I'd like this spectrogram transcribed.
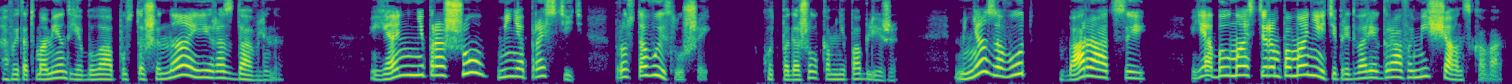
А в этот момент я была опустошена и раздавлена. «Я не прошу меня простить, просто выслушай». Кот подошел ко мне поближе. «Меня зовут Бараций. Я был мастером по монете при дворе графа Мещанского.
